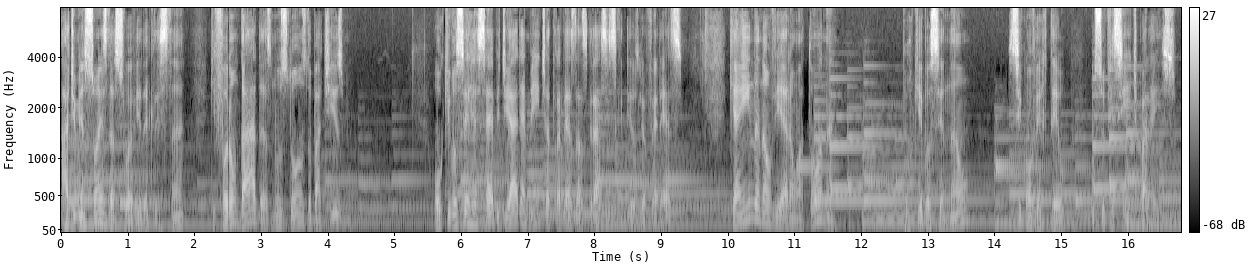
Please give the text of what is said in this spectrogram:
Há dimensões da sua vida cristã que foram dadas nos dons do batismo, ou que você recebe diariamente através das graças que Deus lhe oferece, que ainda não vieram à tona porque você não se converteu o suficiente para isso.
